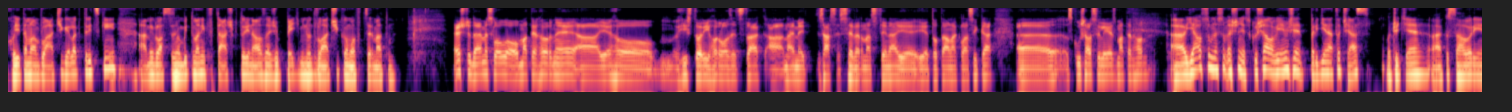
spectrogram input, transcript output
chodí tam len vláčik elektrický a my vlastne sme ubytovaní v Táš, ktorý naozaj že 5 minút vláčikom od Cermatu. Ešte dajme slovo o Matterhorne a jeho histórii horolezectva a najmä zase Severná stena je, je totálna klasika. E, skúšal si liesť Matterhorn? Ja osobne som ešte neskúšal, viem, že príde na to čas, určite, ako sa hovorí,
